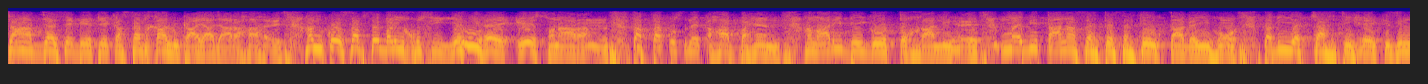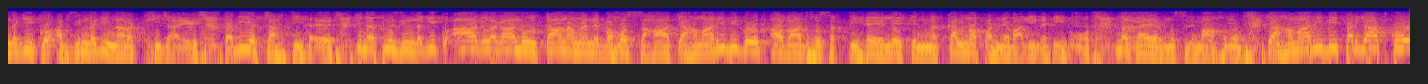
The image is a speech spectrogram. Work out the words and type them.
چاند جیسے بیٹے کا صدقہ لٹایا جا رہا ہے۔ ہم کو سب سے بڑی خوشی یہی ہے، اے سنارن تب تک اس نے کہا، بہن، ہماری بھی گود تو خالی ہے۔ میں بھی تانا سہتے سہتے اگتا گئی ہوں۔ طبیعت چاہتی ہے کہ زندگی کو اب زندگی نہ رکھی جائے۔ طبیعت چاہتی ہے کہ میں اپنی زندگی کو آگ لگا لوں۔ تانا میں نے بہت سہا کیا۔ ہماری بھی گود آباد ہو سکتی ہے، لیکن میں کلمہ پڑھنے والی نہیں ہوں۔ میں غیر مسلمہ ہوں۔ کیا ہماری بھی فریاد کو وہ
